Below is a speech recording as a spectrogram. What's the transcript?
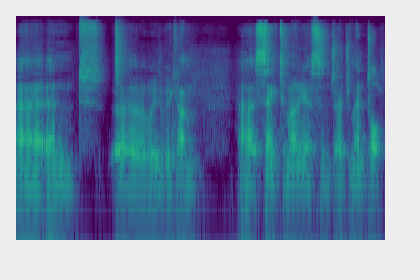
Uh, and uh, we become uh, sanctimonious and judgmental,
